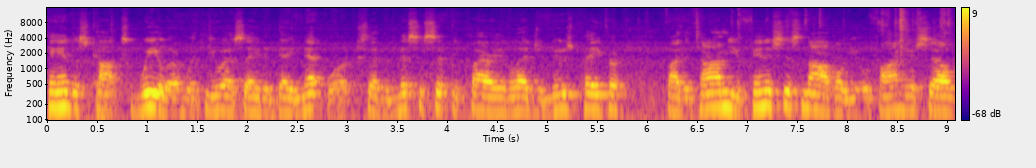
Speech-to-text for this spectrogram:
Candace Cox Wheeler with USA Today Network said the Mississippi Clarion Ledger newspaper, by the time you finish this novel, you will find yourself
